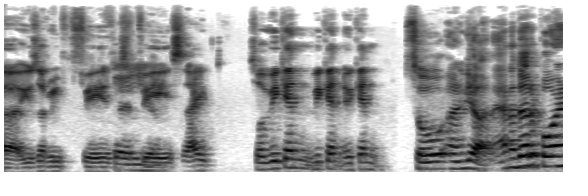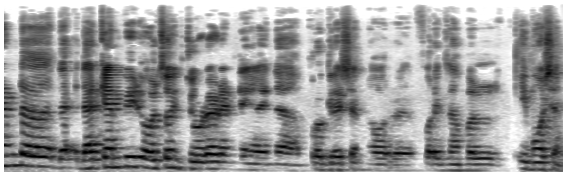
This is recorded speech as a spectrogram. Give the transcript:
uh, user will face face right. So we can we can we can So and yeah, another point uh, that, that can be also included in, in uh, progression or, uh, for example, emotion,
